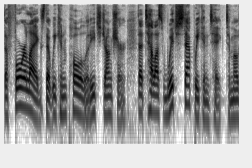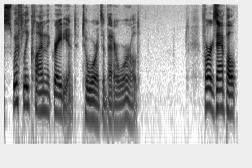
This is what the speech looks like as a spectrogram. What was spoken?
the four legs that we can pull at each juncture that tell us which step we can take to most swiftly climb the gradient towards a better world. For example,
